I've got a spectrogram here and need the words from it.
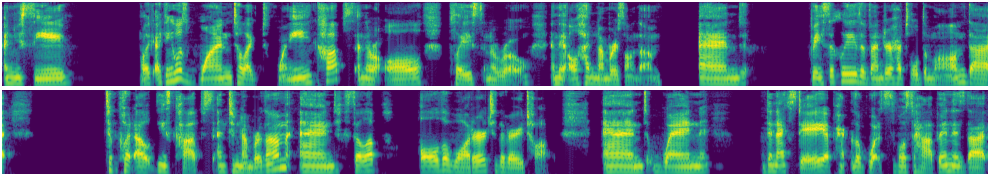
and you see like I think it was one to like 20 cups and they were all placed in a row and they all had numbers on them. And basically the vendor had told the mom that to put out these cups and to number them and fill up all the water to the very top. And when the next day, look, what's supposed to happen is that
